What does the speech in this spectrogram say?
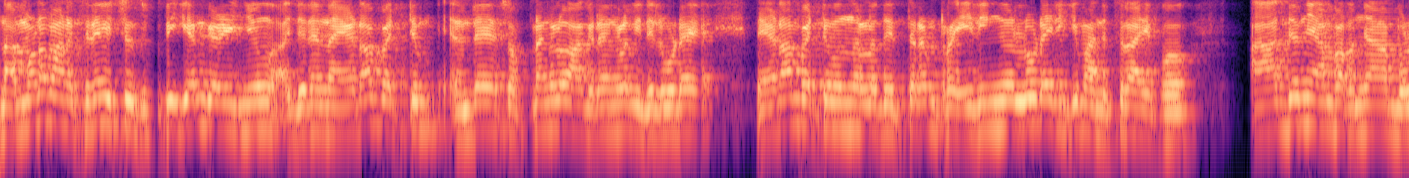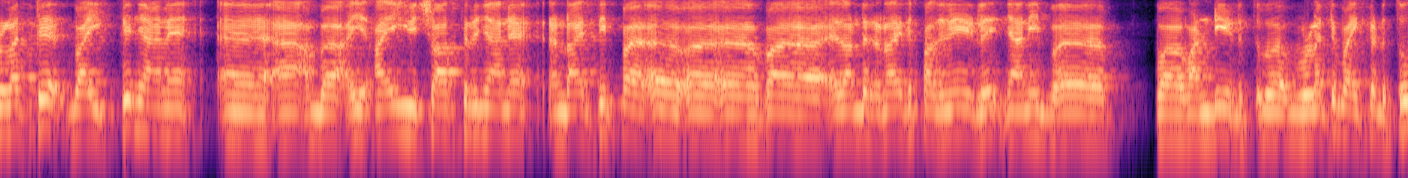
നമ്മുടെ മനസ്സിനെ വിശ്വസിപ്പിക്കാൻ കഴിഞ്ഞു. ഇതിനെ നേടാൻ പറ്റും. എന്റെ സ്വപ്നങ്ങളും ആഗ്രഹങ്ങളും ഇതിലൂടെ നേടാൻ പറ്റുമെന്നുള്ളത് ഇത്തരം ട്രെയിനിങ്ങുകളിലൂടെ എനിക്ക് മനസ്സിലായപ്പോൾ ആദ്യം ഞാൻ പറഞ്ഞ ബുള്ളറ്റ് ബൈക്ക് ഞാൻ ഈ വിശ്വാസത്തിൽ ഞാൻ രണ്ടായിരത്തി ഏതാണ്ട് രണ്ടായിരത്തി പതിനേഴിൽ ഞാൻ ഈ വണ്ടി എടുത്തു ബുള്ളറ്റ് ബൈക്ക് എടുത്തു.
